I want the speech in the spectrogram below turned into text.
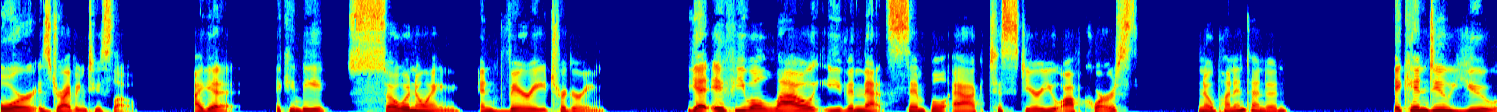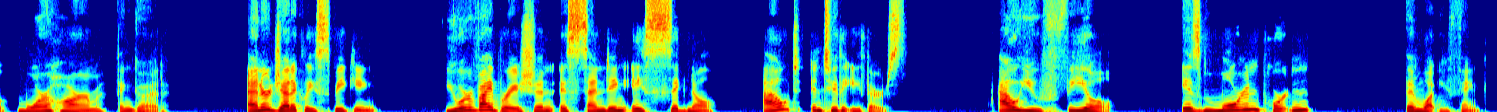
or is driving too slow. I get it. It can be so annoying and very triggering. Yet, if you allow even that simple act to steer you off course, no pun intended, it can do you more harm than good. Energetically speaking, your vibration is sending a signal out into the ethers. How you feel is more important than what you think.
